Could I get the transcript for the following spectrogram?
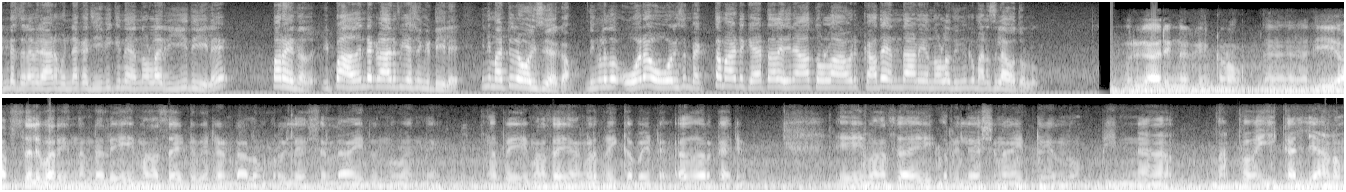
എന്റെ ചിലവിലാണ് മുന്നക്ക ജീവിക്കുന്നത് എന്നുള്ള രീതിയിൽ പറയുന്നത്. ഇപ്പൊ അതിന്റെ ക്ലാരിഫിക്കേഷൻ കിട്ടിയില്ലേ? ഇനി മറ്റൊരു വോയിസ് കേൾക്കാം. നിങ്ങളിത് ഓരോ വോയിസും വ്യക്തമായിട്ട് കേട്ടാലേ ഇതിനകത്തുള്ള ആ ഒരു കഥ എന്താണ് എന്നുള്ളത് നിങ്ങൾക്ക് മനസ്സിലാവത്തുള്ളൂ. ഒരു കാര്യം കേൾക്കണോ? ഈ അഫ്സൽ പറയുന്നുണ്ടല്ലോ ഏഴ് മാസമായിട്ട് ഇവർ രണ്ടാളും റിലേഷനിലായിരുന്നു എന്ന്. അപ്പോൾ ഏഴ് മാസമായി ഞങ്ങൾ ബ്രേക്കപ്പ് ആയിട്ട്. അത് വേറെ കാര്യം. ഏഴ് മാസമായി റിലേഷൻ ആയിട്ട് എന്നും. പിന്നെ അപ്പോൾ ഈ കല്യാണം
